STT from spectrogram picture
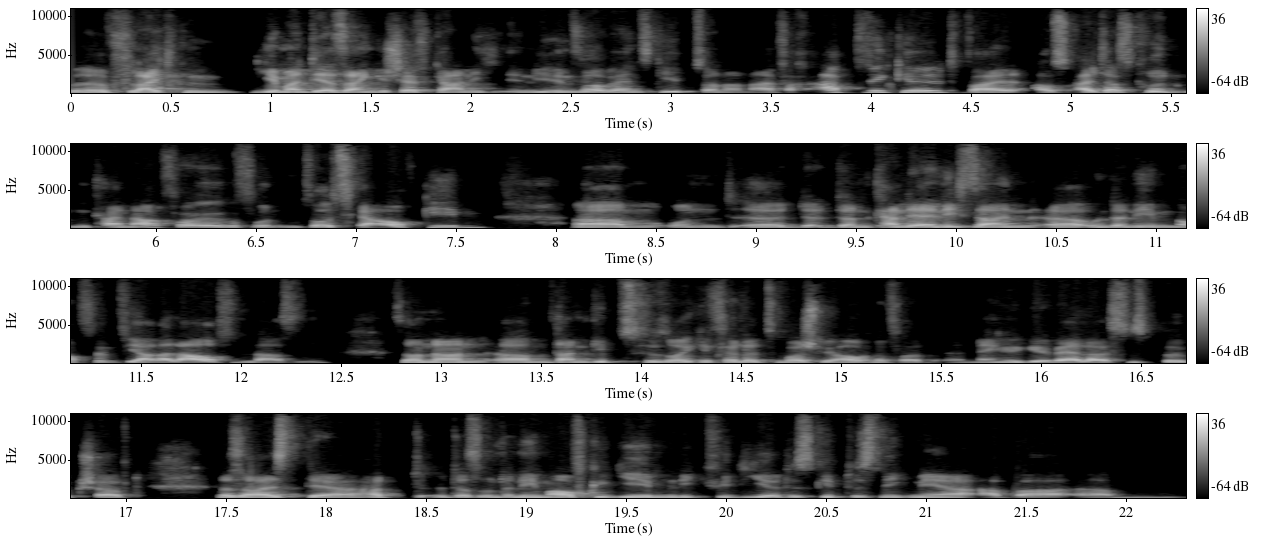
äh, vielleicht ein, jemand, der sein Geschäft gar nicht in die Insolvenz gibt, sondern einfach abwickelt, weil aus Altersgründen kein Nachfolger gefunden soll es ja auch geben. Ähm, und äh, dann kann der nicht sein äh, Unternehmen noch fünf Jahre laufen lassen sondern ähm, dann gibt es für solche Fälle zum Beispiel auch eine Menge Gewährleistungsbürgschaft. Das heißt, der hat das Unternehmen aufgegeben, liquidiert, es gibt es nicht mehr, aber ähm,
